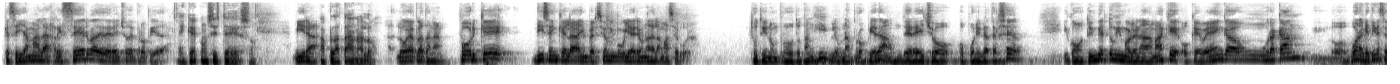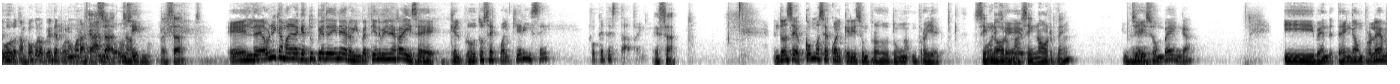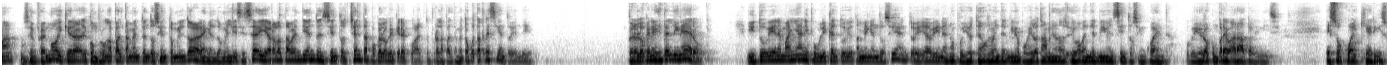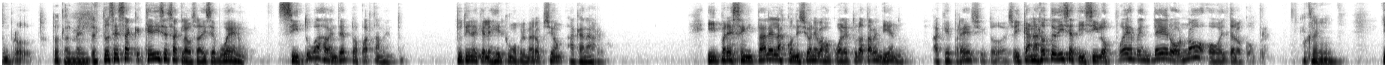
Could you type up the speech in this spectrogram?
que se llama la reserva de derecho de propiedad. ¿En qué consiste eso? Mira. Aplatánalo. Lo voy a aplatanar. ¿Por qué dicen que la inversión inmobiliaria es una de las más seguras? Tú tienes un producto tangible, una propiedad, un derecho oponible a tercero. Y cuando tú inviertes un inmueble, nada más que o que venga un huracán, o, bueno, que tiene seguro, tampoco lo pierdes por un huracán o por un sismo. Exacto. El de la única manera que tú pierdes dinero en invertir en bienes raíces es que el producto se cualquierice o que te estafen. Exacto. Entonces, ¿cómo se cualquieriza un producto, un, proyecto? Sin norma, sin orden. Jason venga y tenga un problema, se enfermó y quiera, compró un apartamento en 200 mil dólares en el 2016 y ahora lo está vendiendo en 180 porque es lo que quiere cuarto. Pero el apartamento cuesta 300 hoy en día. Pero es lo que necesita el dinero. Y tú vienes mañana y publica el tuyo también en 200 y ya vienes, no, pues yo tengo que vender el mío porque yo lo estaba vendiendo, yo voy a vender el mío en 150 porque yo lo compré barato al inicio. Eso cualquieriza un producto. Totalmente. Entonces, ¿qué dice esa cláusula? Dice, bueno, si tú vas a vender tu apartamento, tú tienes que elegir como primera opción a Canarro. Y presentarle las condiciones bajo cuales tú la estás vendiendo. A qué precio y todo eso. Y Canarro te dice a ti si los puedes vender o no, o él te lo compra. Ok.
